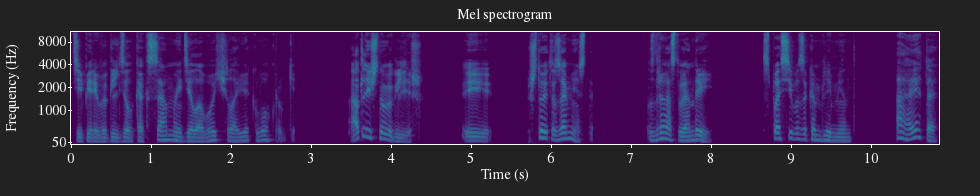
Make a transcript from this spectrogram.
Теперь выглядел как самый деловой человек в округе. «Отлично выглядишь. И что это за место?» «Здравствуй, Андрей. Спасибо за комплимент. А это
